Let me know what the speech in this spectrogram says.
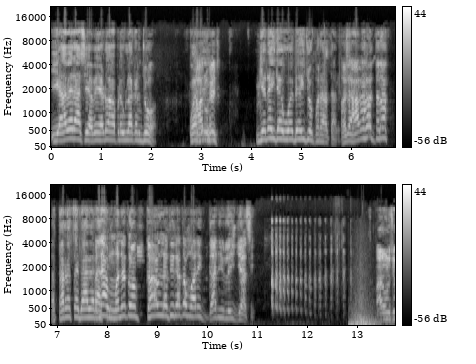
ઈ આવે રાશે હવે એડો આપણે ઉલાકણ જો. સારું અહીંયા નહીં જવું હોય બેહી જો પર અતાર અરે આવે હા તરત. તરત જ આવે રાશે મને તો કાલ નથી રહેતો મારી ગાડી લઈ ગયા છે. મારું છે?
